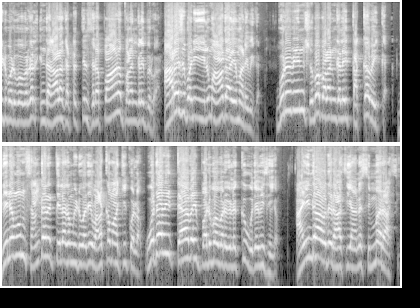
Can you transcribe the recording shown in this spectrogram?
ஈடுபடுபவர்கள் இந்த காலகட்டத்தில் சிறப்பான பலன்களை பெறுவார். அரசு பணியிலும் ஆதாயம் அடைவீர்கள். குருவின் சுப பலன்களை தக்க வைக்க தினமும் சந்தன திலகம் இடுவதை வழக்கமாக்கி கொள்ள உதவி தேவைப்படுபவர்களுக்கு உதவி செய்யும் ஐந்தாவது ராசியான சிம்ம ராசி.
